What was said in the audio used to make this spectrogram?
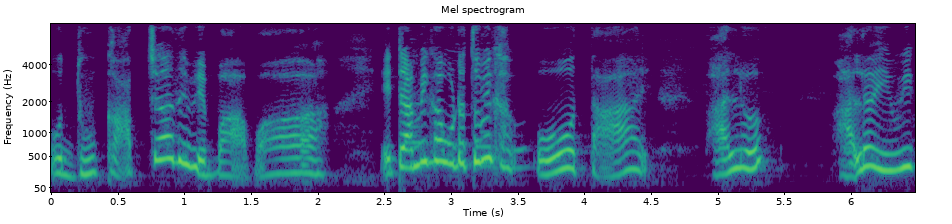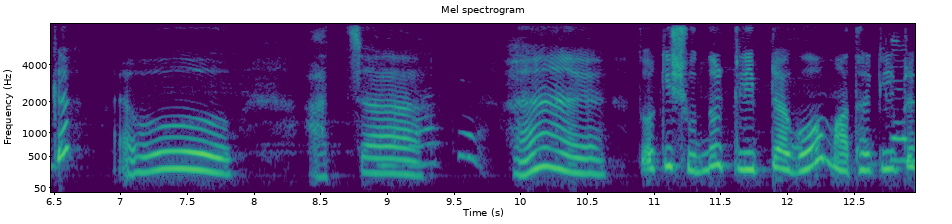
ও দু কাপ চা দেবে? বাবা এটা আমি খাব ওটা তুমি খাব? ও তাই? ভালো? ভালো ইউবিকা ও আচ্ছা। হ্যাঁ তোর কি সুন্দর ক্লিপটা গো মাথার ক্লিপটা?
